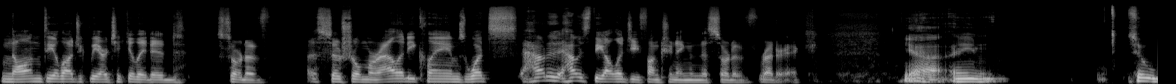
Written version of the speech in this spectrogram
non theologically articulated sort of uh, social morality claims? What's how do how is theology functioning in this sort of rhetoric? Yeah, I mean, so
